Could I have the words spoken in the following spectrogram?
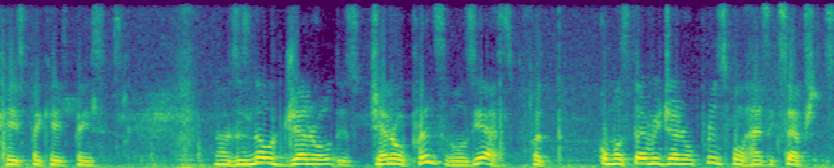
case by case basis. Now, there's no general, there's general principles, yes, but almost every general principle has exceptions.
